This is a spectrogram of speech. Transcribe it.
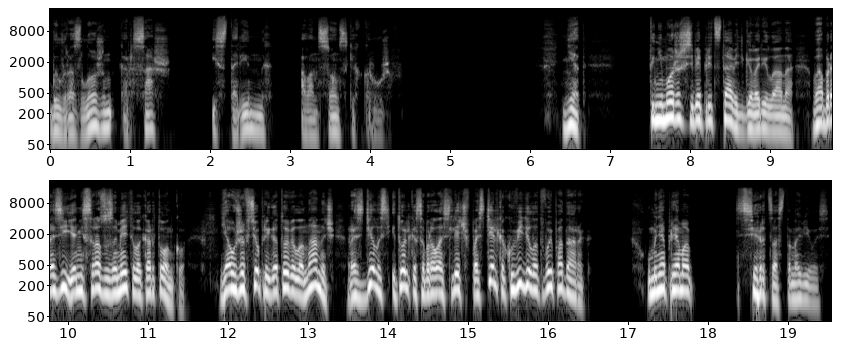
был разложен корсаж из старинных алансонских кружев. «Нет, ты не можешь себе представить», — говорила она. «Вообрази, я не сразу заметила картонку. Я уже все приготовила на ночь, разделась и только собралась лечь в постель, как увидела твой подарок. У меня прямо сердце остановилось.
